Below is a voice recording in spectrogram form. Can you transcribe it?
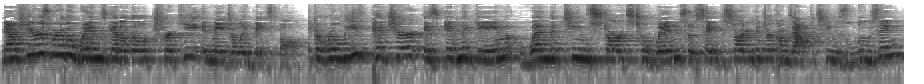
Now, here's where the wins get a little tricky in Major League Baseball. If the relief pitcher is in the game when the team starts to win, so say the starting pitcher comes out, the team is losing,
